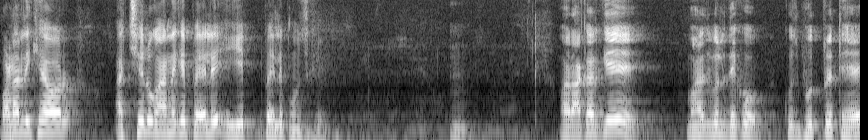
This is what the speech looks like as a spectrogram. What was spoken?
पढ़ा लिखा और अच्छे लोग आने के पहले ये पहले पहुँच गए। और आकर के महाराज बोले, देखो, कुछ भूत प्रेत है,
